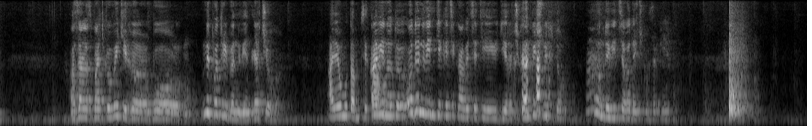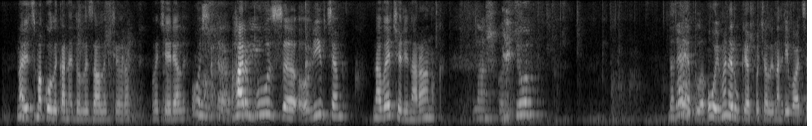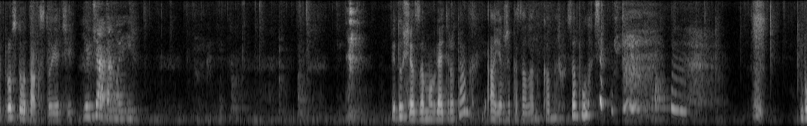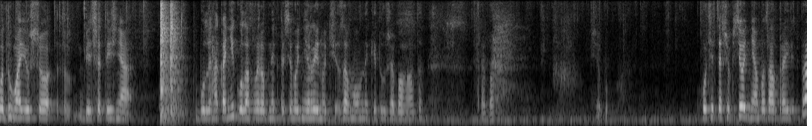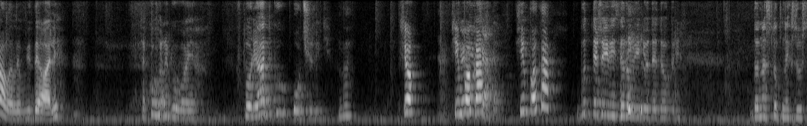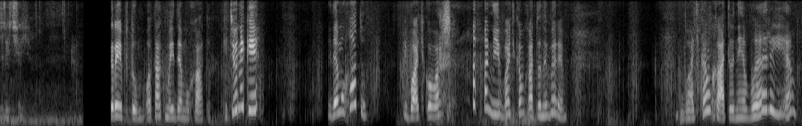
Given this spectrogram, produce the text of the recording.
А зараз батько витяг, е, бо не потрібен він для чого. А йому там цікаво. А він ото один він тільки цікавиться тією дірочкою, більш ніхто. Вон дивіться, водичку вже п'є. Навіть смаколика не долизали вчора. Вечеряли. Ось гарбуз вівцям на вечері, на ранок. Наш костюм. Да, Да? тепло. Ой, в мене руки аж почали нагріватися, просто отак стоячи. Дівчата мої. Піду зараз замовляти ротанг. А, я вже казала на камеру, забулася. Бо думаю, що е, більше тижня були на канікулах виробник, то сьогодні ринуть замовники дуже багато. Треба, щоб хочеться, щоб сьогодні або завтра і відправили в ідеалі. Такого не буває. В порядку очередь. Да. Все, всім пока. Всім пока. Будьте живі, здорові, люди добрі. До наступних зустрічей. Криптум. Отак ми йдемо в хату. Кітюники, йдемо в хату. І батько ваш. А ні, батька в хату не беремо. Батька в хату не беремо.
